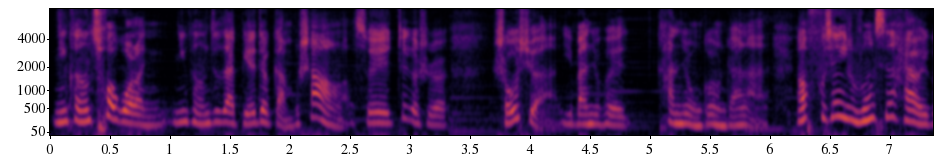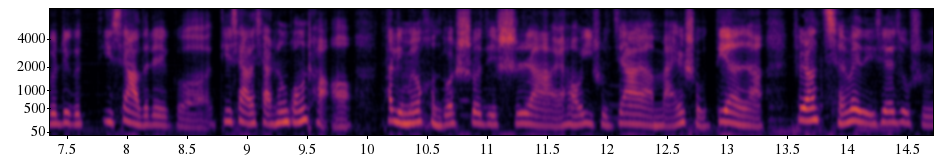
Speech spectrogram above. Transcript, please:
你可能错过了，你你可能就在别的地儿赶不上了，所以这个是首选，一般就会看这种各种展览。然后复兴艺术中心还有一个这个地下的这个地下的下沉广场，它里面有很多设计师啊，然后艺术家呀、买手店啊，非常前卫的一些就是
